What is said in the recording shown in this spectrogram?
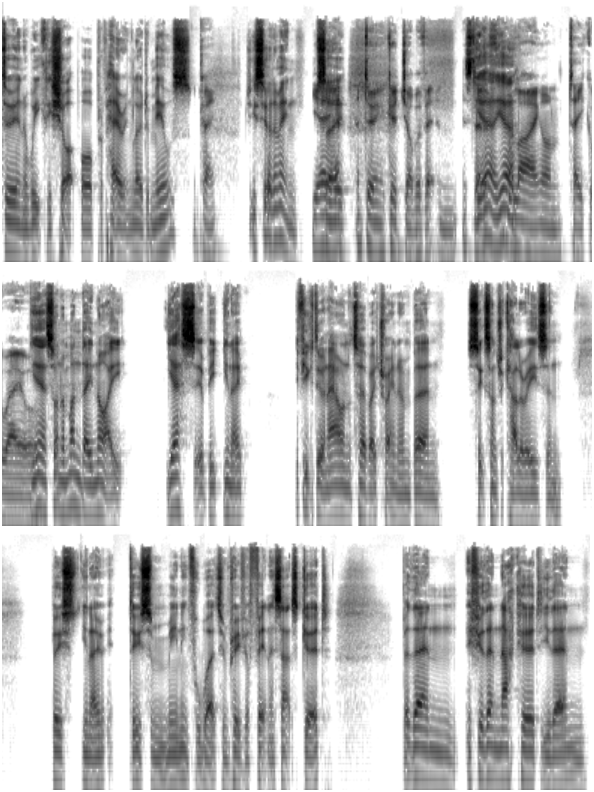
doing a weekly shop or preparing a load of meals. Okay. Do you see what I mean? Yeah, So yeah. And doing a good job of it and instead Yeah, of yeah. relying on takeaway or yeah, so on a Monday night, yes, it would be you know, if you could do an hour on the turbo trainer and burn six hundred calories and boost, you know, do some meaningful work to improve your fitness, that's good. But then if you're then knackered, you then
